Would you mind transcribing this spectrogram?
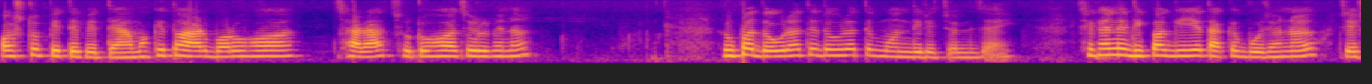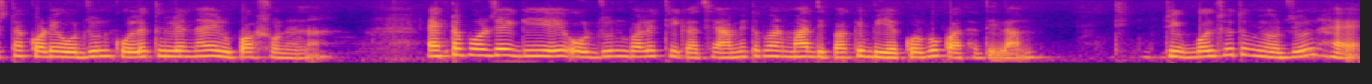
কষ্ট পেতে পেতে। আমাকে তো আর বড় হওয়া ছাড়া, ছোট হওয়া চলবে না। রূপা দৌড়াতে দৌড়াতে মন্দিরে চলে যায়। সেখানে দীপা গিয়ে তাকে বোঝানোর চেষ্টা করে, অর্জুন কোলে তুলে নেয় রূপা শোনে না। একটা পর্যায়ে গিয়ে অর্জুন বলে, ঠিক আছে, আমি তোমার মা দীপাকে বিয়ে করব, কথা দিলাম। ঠিক বলছো তুমি, অর্জুন? হ্যাঁ।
